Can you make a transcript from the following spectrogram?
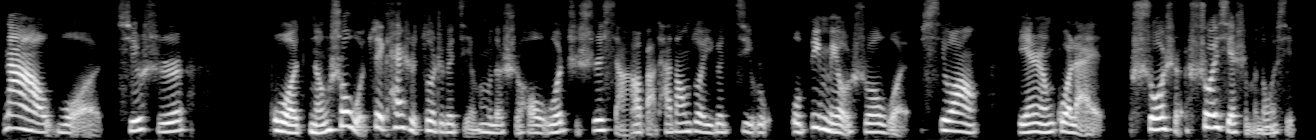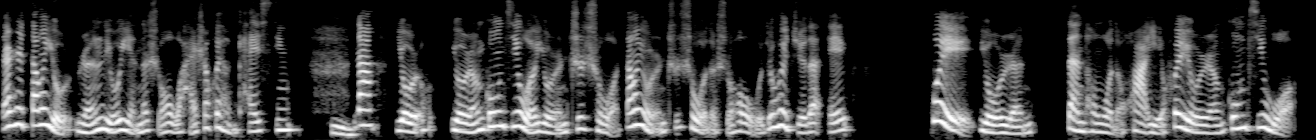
那我其实，我能说，我最开始做这个节目的时候，我只是想要把它当做一个记录，我并没有说我希望别人过来说什说一些什么东西，但是当有人留言的时候，我还是会很开心。嗯，那有有人攻击我，有人支持我，当有人支持我的时候，我就会觉得，哎，会有人赞同我的话，也会有人攻击我。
